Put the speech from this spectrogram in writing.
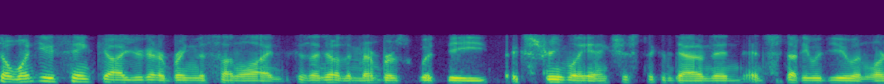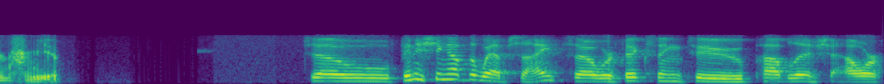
So when do you think uh, you're going to bring this online? Because I know the members would be extremely anxious to come down and, and study with you and learn from you. So finishing up the website, so we're fixing to publish our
